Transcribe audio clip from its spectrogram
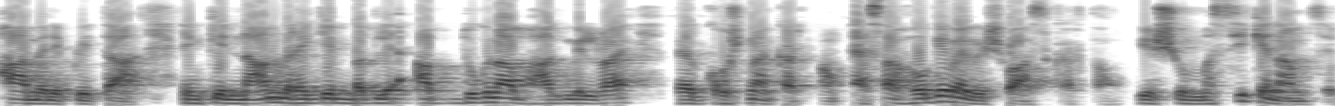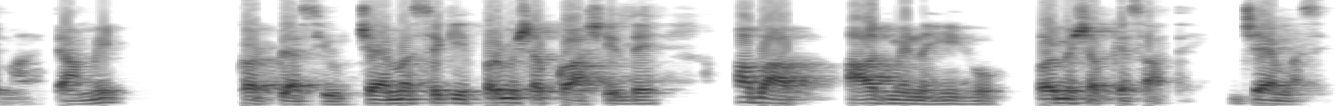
हाँ मेरे पिता, इनके नाम रहे के बदले अब दुगना भाग मिल रहा है, मैं घोषणा करता हूँ। ऐसा हो गया, मैं विश्वास करता हूँ। यीशु मसीह के नाम से मानते आमीन। गॉड ब्लेस यू जय मसीह की। परमेश्वर को आशीष दे। अब आप आग में नहीं हो। परमेश्वर के साथ है। जय मसीह।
